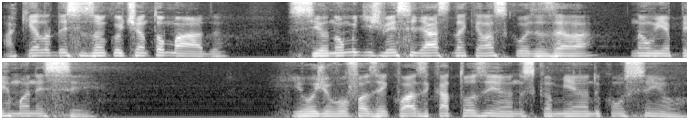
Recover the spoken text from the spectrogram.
aquela decisão que eu tinha tomado, se eu não me desvencilhasse daquelas coisas, ela não ia permanecer. E hoje eu vou fazer quase 14 anos caminhando com o Senhor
